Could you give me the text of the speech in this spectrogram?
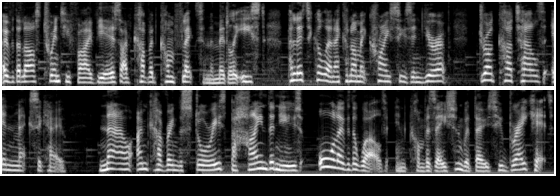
Over the last 25 years, I've covered conflicts in the Middle East, political and economic crises in Europe, drug cartels in Mexico. Now I'm covering the stories behind the news all over the world in conversation with those who break it.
